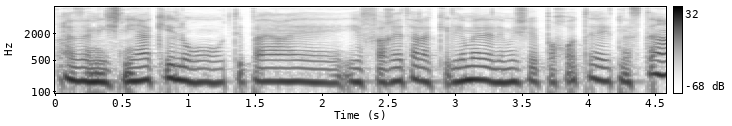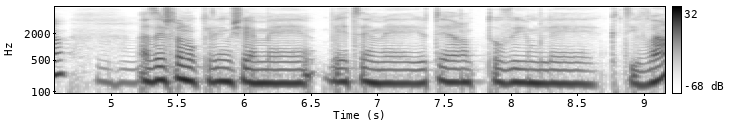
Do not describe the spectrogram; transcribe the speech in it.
אז אני שנייה כאילו טיפה אה, אפרט על הכלים האלה למי שפחות אה, התנסתה. אז יש לנו כלים שהם אה, בעצם אה, יותר טובים לכתיבה, אה,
